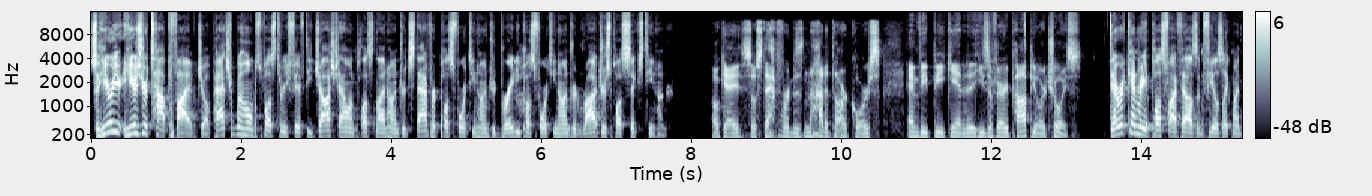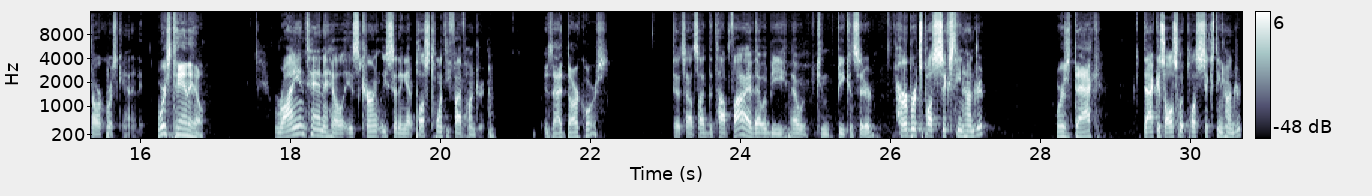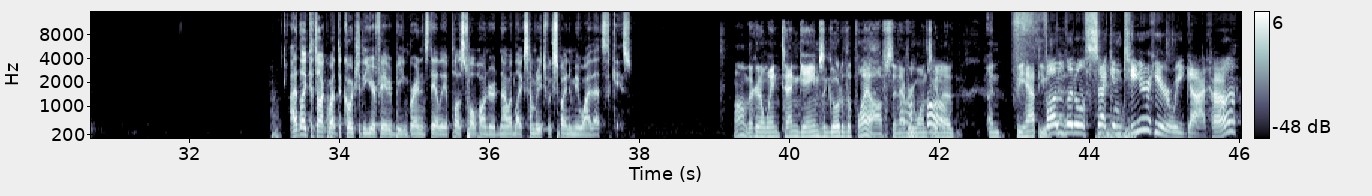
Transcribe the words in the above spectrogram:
So here, here's your top five, Joe. Patrick Mahomes plus 350, Josh Allen plus 900, Stafford plus 1400, Brady plus 1400, Rodgers plus 1600. Okay, so Stafford is not a dark horse MVP candidate. He's a very popular choice. Derrick Henry at plus 5,000 feels like my dark horse candidate. Where's Tannehill? Ryan Tannehill is currently sitting at plus 2,500. Is that dark horse? That's outside the top five. That would be that would can be considered. Herbert's plus 1,600. Where's Dak? Dak is also at plus 1,600. I'd like to talk about the coach of the year favorite being Brandon Staley at plus 1,200, and I would like somebody to explain to me why that's the case. Well, they're going to win 10 games and go to the playoffs, and everyone's going to oh. and be happy with Fun that. little second tier here we got, huh?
